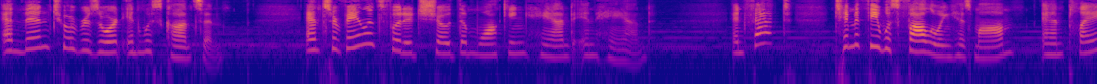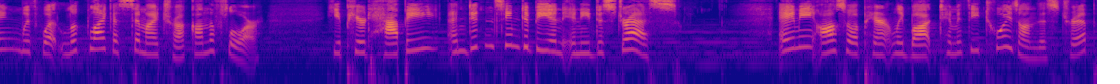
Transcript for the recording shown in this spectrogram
and then to a resort in Wisconsin. And surveillance footage showed them walking hand in hand. In fact, Timothy was following his mom and playing with what looked like a semi truck on the floor. He appeared happy and didn't seem to be in any distress. Amy also apparently bought Timothy toys on this trip,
